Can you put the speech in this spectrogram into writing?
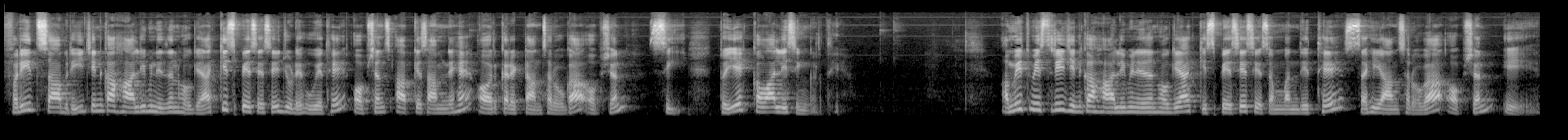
फरीद साबरी, जिनका हाल ही में निधन हो गया, किस पेशे से जुड़े हुए थे? ऑप्शंस आपके सामने हैं और करेक्ट आंसर होगा ऑप्शन सी तो ये कवाली सिंगर थे। अमित मिस्त्री, जिनका हाल ही में निधन हो गया, किस पेशे से संबंधित थे? सही आंसर होगा ऑप्शन ए।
